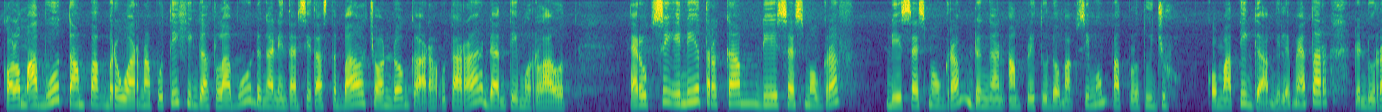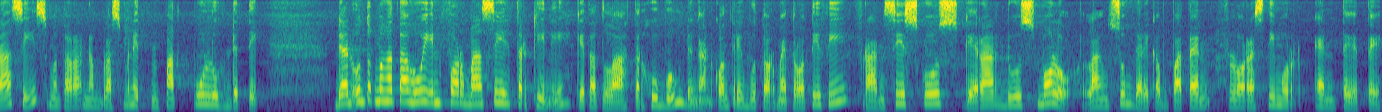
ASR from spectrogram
Kolom abu tampak berwarna putih hingga kelabu dengan intensitas tebal condong ke arah utara dan timur laut. Erupsi ini terekam di seismograf di seismogram dengan amplitudo maksimum 47,3 mm dan durasi sementara 16 menit 40 detik. Dan untuk mengetahui informasi terkini, kita telah terhubung dengan kontributor Metro TV, Franciscus Gerardus Molo, langsung dari Kabupaten Flores Timur, NTT.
